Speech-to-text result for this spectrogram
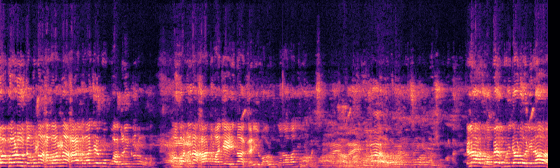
વગોડું તમને હવારના હાથ વાજે કોક વાગડી કરો. વાજના હાથ વાજે એના ઘરે વાળું કરાવવાનું હોય છે. એટલે આ ધોપે ગુંજાડો લીલા.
